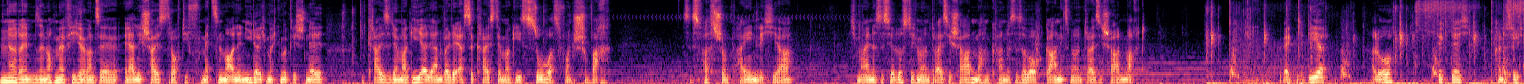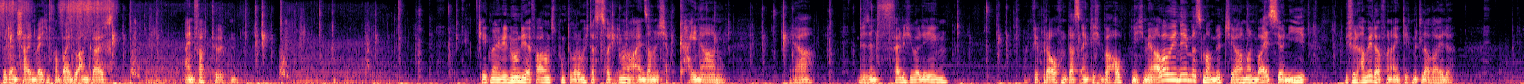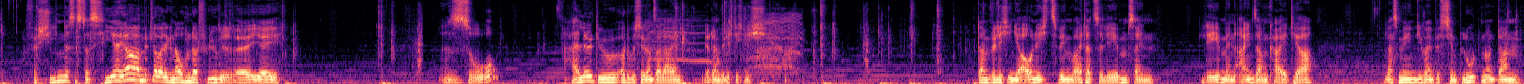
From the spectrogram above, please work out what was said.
Ja, da hinten sind noch mehr Viecher, ganz ehrlich, scheiß drauf. Die metzeln mal alle nieder. Ich möchte möglichst schnell die Kreise der Magie erlernen, weil der erste Kreis der Magie ist sowas von schwach. Es ist fast schon peinlich, ja. Ich meine, es ist ja lustig, wenn man 30 Schaden machen kann. Das ist aber auch gar nichts, wenn man 30 Schaden macht. Weg mit dir. Hallo? Fick dich. Könntest du dich bitte entscheiden, welchen von beiden du angreifst? Einfach töten. Geht mir eigentlich nur um die Erfahrungspunkte, warum ich das Zeug immer noch einsammle. Ich habe keine Ahnung. Ja, wir sind völlig überlegen. Wir brauchen das eigentlich überhaupt nicht mehr. Aber wir nehmen es mal mit, ja. Man weiß ja nie. Wie viel haben wir davon eigentlich mittlerweile? Verschiedenes ist das hier. Ja, mittlerweile genau 100 Flügel. Äh, yay. So. Hallo du. Oh, du bist hier ganz allein. Ja, dann will ich dich nicht. Dann will ich ihn ja auch nicht zwingen, weiterzuleben. Sein Leben in Einsamkeit, ja. Lassen wir ihn lieber ein bisschen bluten und dann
